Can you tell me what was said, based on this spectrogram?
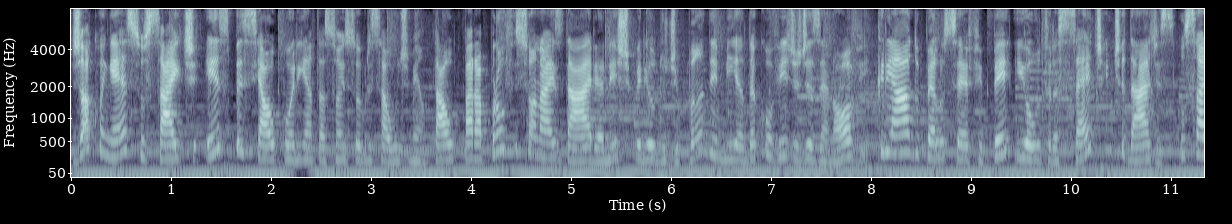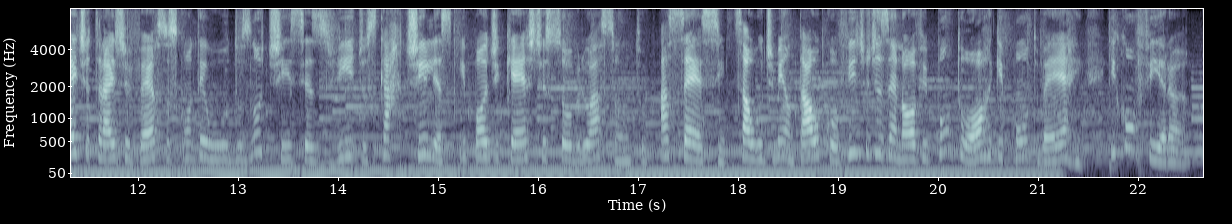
Já conhece o site especial com orientações sobre saúde mental para profissionais da área neste período de pandemia da Covid-19? Criado pelo CFP e outras sete entidades, o site traz diversos conteúdos, notícias, vídeos, cartilhas e podcasts sobre o assunto. Acesse saudementalcovid19.org.br e confira.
